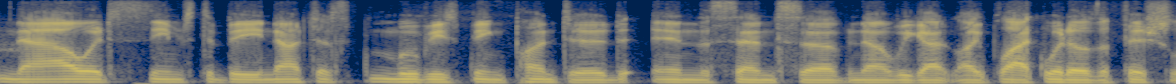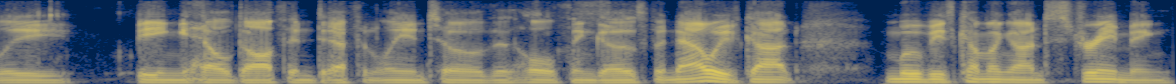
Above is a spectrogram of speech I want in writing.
now it seems to be not just movies being punted in the sense of now we got like Black Widow's officially being held off indefinitely until the whole thing goes, but now we've got movies coming on streaming.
